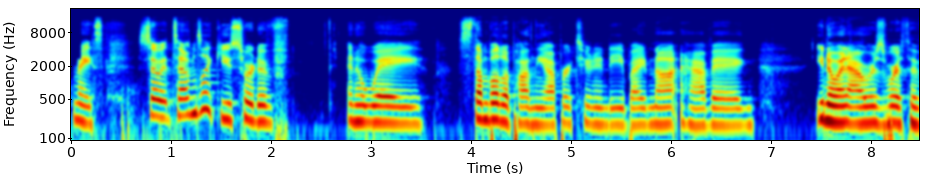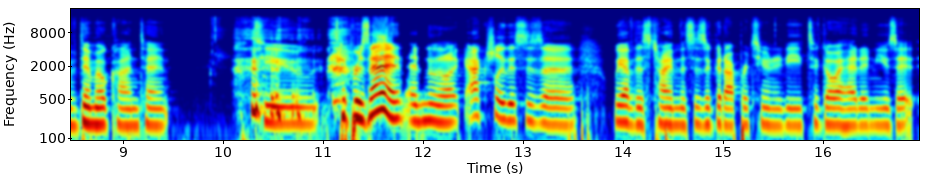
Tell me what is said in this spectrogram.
Nice. So it sounds like you sort of, in a way, stumbled upon the opportunity by not having, you know, an hour's worth of demo content to to present, and like, actually, this is a we have this time. This is a good opportunity to go ahead and use it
